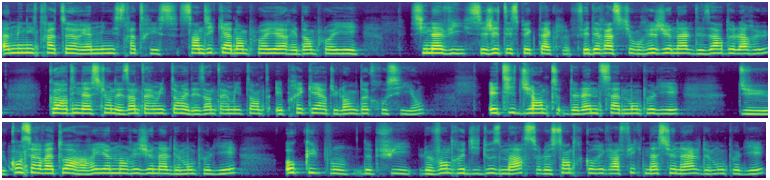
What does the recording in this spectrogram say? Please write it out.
administrateurs et administratrices, syndicats d'employeurs et d'employés, SINAVI, CGT Spectacle, Fédération régionale des arts de la rue, coordination des intermittents et des intermittentes et précaires du Languedoc-Roussillon, étudiante de l'ENSA de Montpellier, du Conservatoire à rayonnement régional de Montpellier, occupons depuis le vendredi 12 mars le Centre chorégraphique national de Montpellier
